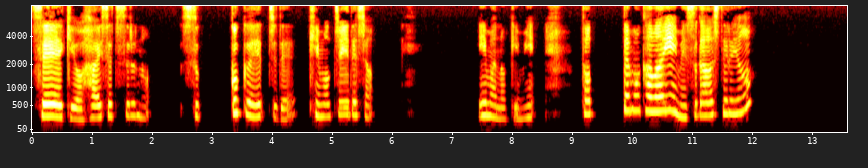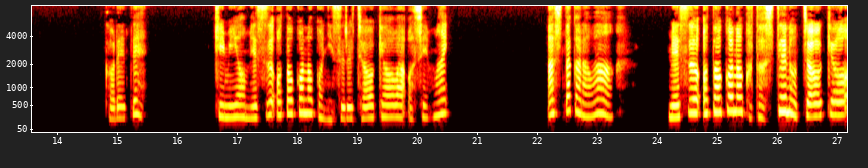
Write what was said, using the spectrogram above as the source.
精液を排泄するの、すっごくエッチで気持ちいいでしょ。今の君、とっても可愛いメス顔してるよ。これで、君をメス男の子にする調教はおしまい。明日からは、メス男の子としての調教。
